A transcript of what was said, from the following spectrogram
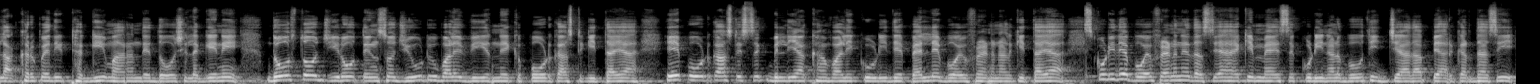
ਲੱਖ ਰੁਪਏ ਦੀ ਠੱਗੀ ਮਾਰਨ ਦੇ ਦੋਸ਼ ਲੱਗੇ ਨੇ। ਦੋਸਤੋ 0300 YouTube ਵਾਲੇ ਵੀਰ ਨੇ ਇੱਕ ਪੋਡਕਾਸਟ ਕੀਤਾ ਆ। ਇਹ ਪੋਡਕਾਸਟ ਇਸ ਬਿੱਲੀਆਂ ਅੱਖਾਂ ਵਾਲੀ ਕੁੜੀ ਦੇ ਪਹਿਲੇ ਬॉयਫ੍ਰੈਂਡ ਨਾਲ ਕੀਤਾ ਆ। ਇਸ ਕੁੜੀ ਦੇ ਬॉयਫ੍ਰੈਂਡ ਨੇ ਦੱਸਿਆ ਹੈ ਕਿ ਮੈਂ ਇਸ ਕੁੜੀ ਨਾਲ ਬਹੁਤ ਹੀ ਜ਼ਿਆਦਾ ਪਿਆਰ ਕਰਦਾ ਸੀ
